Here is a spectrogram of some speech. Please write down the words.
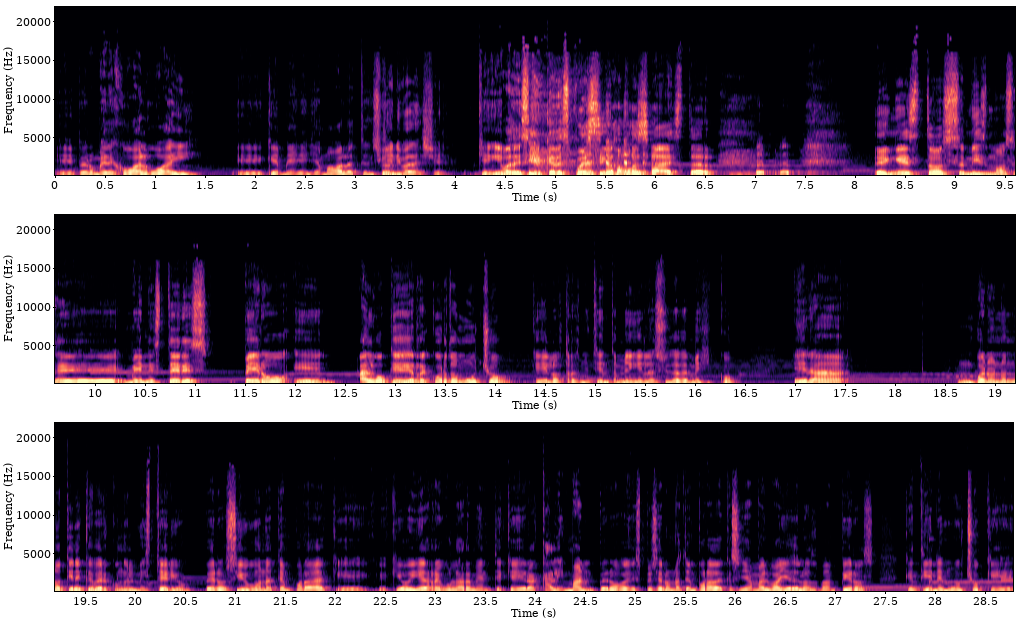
eh, pero me dejó algo ahí eh, que me llamaba la atención. ¿Quién iba a decir? ¿Quién iba a decir que después íbamos a estar en estos mismos menesteres? Pero algo que recuerdo mucho, que lo transmitían también en la Ciudad de México, era... Bueno, no, no tiene que ver con el misterio, pero sí hubo una temporada que, que, oía regularmente que era Calimán, pero especial una temporada que se llama El Valle de los Vampiros, que tiene mucho que,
